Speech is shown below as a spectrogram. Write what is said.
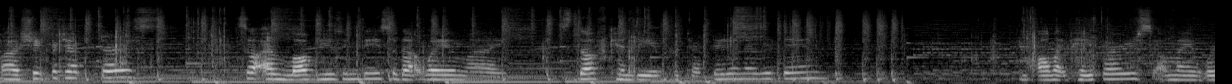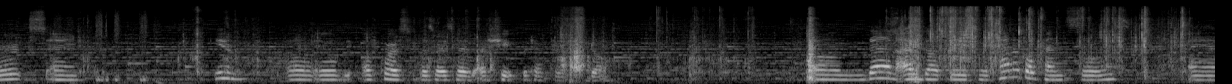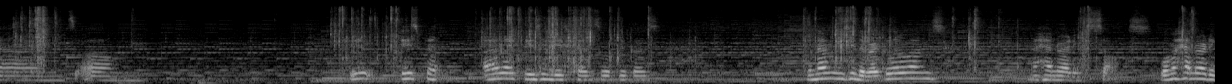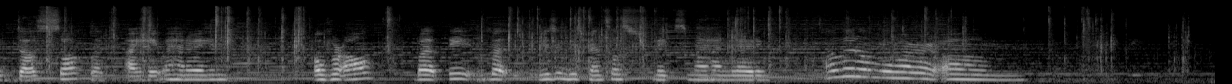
uh, shake protectors. So I love using these so that way my stuff can be protected and everything. all my papers, all my works, and yeah, uh, it will be, of course, that's why I said a sheet protector, though. Um, then I got these mechanical pencils, and um, these pen. I like using these pencils because when I'm using the regular ones, my handwriting sucks. Well, my handwriting does suck. Like I hate my handwriting overall. But the but using these pencils makes my handwriting a little more um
